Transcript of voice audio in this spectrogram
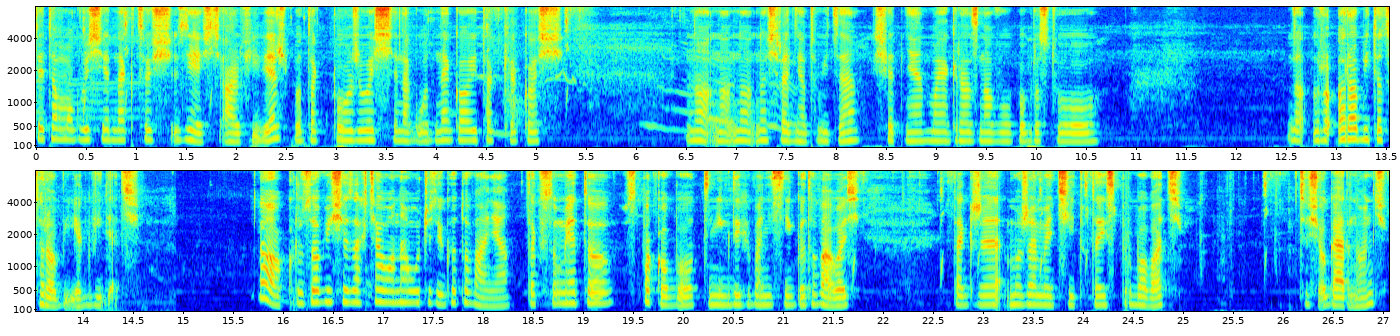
Ty to mógłbyś jednak coś zjeść, Alfie, wiesz? Bo tak położyłeś się na głodnego i tak jakoś... No, no, no, no średnio to widzę. Świetnie. Moja gra znowu po prostu... No, ro robi to, co robi, jak widać. O, Cruzowi się zachciało nauczyć gotowania. Tak w sumie to spoko, bo ty nigdy chyba nic nie gotowałeś. Także możemy ci tutaj spróbować coś ogarnąć.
